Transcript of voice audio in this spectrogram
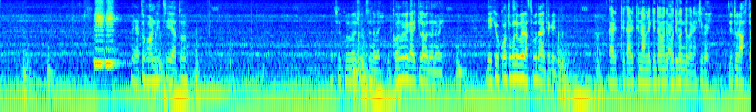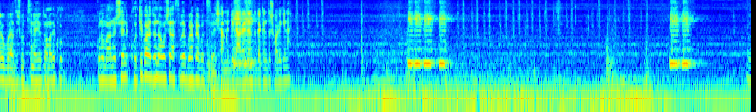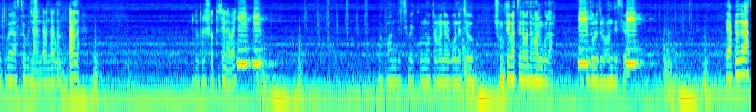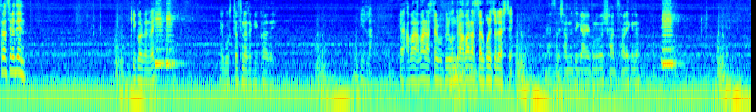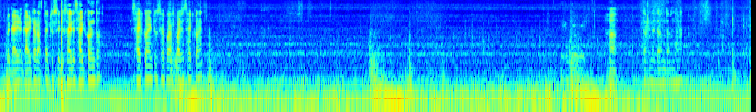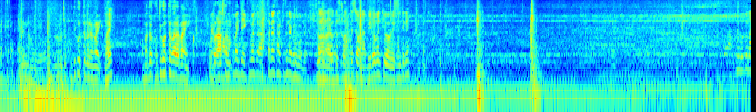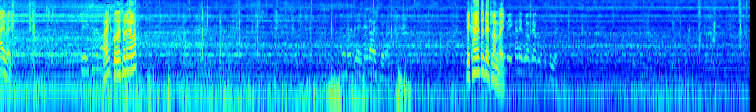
এত হর্ন দিচ্ছি এত আচ্ছা কোনোভাবে না ভাই কোনোভাবে গাড়িতে নামা যাবে না ভাই। দেখি কতক্ষণ ভাবে রাস্তার উপর দাঁড়িয়ে থাকে। গাড়িতে গাড়িতে নামলে কিন্তু আমাদের ক্ষতি করতে পারে। জি ভাই যেহেতু রাস্তার উপর আছে সত্যি না যেহেতু আমাদের খুব কোনো মানুষের ক্ষতি করার জন্য অবশ্যই রাস্তার উপরে ঘোরাফেরা করতেছে ভাই। সামনের দিকে আগে যান তো দেখেন তো সরে কিনা। ও তো ভাই রাস্তার উপর দাঁড়ান দাঁড়ান দাঁড়ান দাঁড়ান দাঁড়ান। সত্যি না ভাই। হর্ন দিচ্ছে ভাই কোনো তোর মানে ওর মনে হচ্ছে শুনতে পাচ্ছে না আমাদের হর্নগুলা। এত জোরে জোরে হর্ন দিচ্ছে। ভাই এই আপনি ওদের রাস্তাটা ছেড়ে দেন। কি করবেন ভাই? বুঝতে পারছি না তো কি করা যায়। আবার আবার রাস্তার উপর বন্ধুরা আবার রাস্তার উপরে চলে আসছে। রাস্তার সামনের দিকে আগে কোনোভাবে সার- সরে কিনা। গাড়ি গাড়িটা রাস্তা একটু সাইডে সাইড করেন তো। সাইড করেন একটু পাশে সাইড করেন। হ্যাঁ দাঁড়ান দাঁড়ান দাঁড়ান করতে পারে ভাই। ভাই? আমাদের ক্ষতি করতে পারে ভাই। ও তো রাস্তা ভাই দেখি ভাই তো রাস্তাটা ছাড়তেছে না কোনো ভাবে সালাম ভাই ও তো সত্যি চাও না বেরোবেন কীভাবে এখান থেকে? নাই ভাই। ভাই কোথায় চলে গেল? এখানে তো দেখলাম ভাই।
